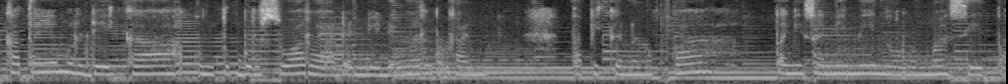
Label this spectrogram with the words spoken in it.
Katanya merdeka untuk bersuara dan didengarkan, tapi kenapa tangisan di minor masih tak?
